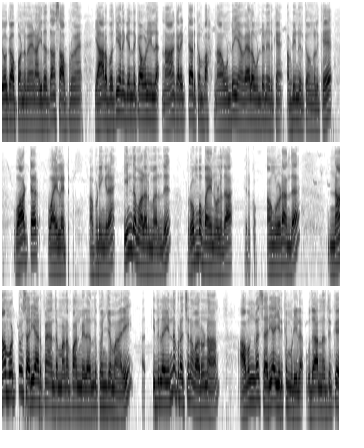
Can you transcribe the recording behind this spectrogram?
யோகா பண்ணுவேன். நான் இதை தான் சாப்பிடுவேன். யாரை பற்றி எனக்கு எந்த கவலையும் இல்லை. நான் கரெக்டாக இருக்கேன்ப்பா நான் உண்டு என் வேலை உண்டுன்னு இருக்கேன் அப்படின்னு இருக்கவங்களுக்கு வாட்டர் வயலட் அப்படிங்கிற இந்த மலர் மருந்து ரொம்ப பயனுள்ளதாக இருக்கும். அவங்களோட அந்த நான் மட்டும் சரியாக இருப்பேன் அந்த மனப்பான்மையிலேருந்து கொஞ்சம் மாறி இதில் என்ன பிரச்சனை வரும்னா அவங்க சரியாக இருக்க முடியல. உதாரணத்துக்கு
